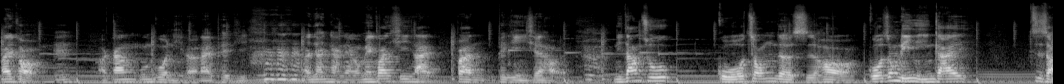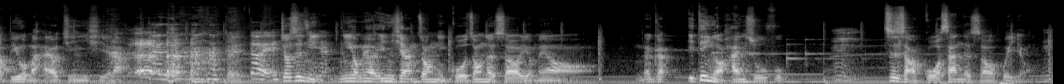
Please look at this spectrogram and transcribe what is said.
Michael，嗯，啊，刚问过你了，来 Peggy，啊，讲讲讲，没关系，来，不然 Peggy 你先好了。嗯你当初国中的时候，国中离你应该至少比我们还要近一些啦。对的，对，对，就是你，你有没有印象中，你国中的时候有没有那个一定有寒暑辅，嗯至少国三的时候会有。嗯，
